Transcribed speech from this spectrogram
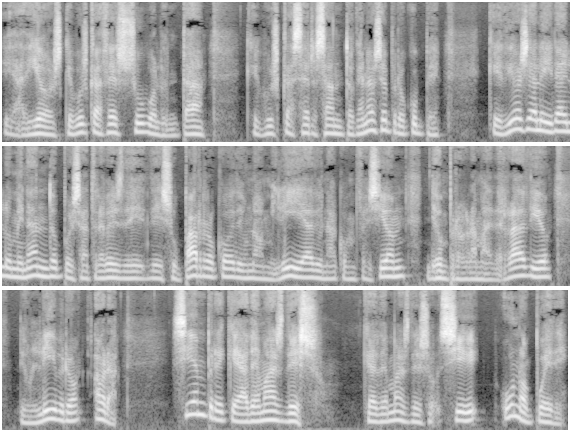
eh, a Dios, que busca hacer su voluntad, que busca ser santo, que no se preocupe, que Dios ya le irá iluminando pues a través de, de, su párroco, de una homilía, de una confesión, de un programa de radio, de un libro. Ahora, siempre que además de eso, que además de eso, si uno puede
